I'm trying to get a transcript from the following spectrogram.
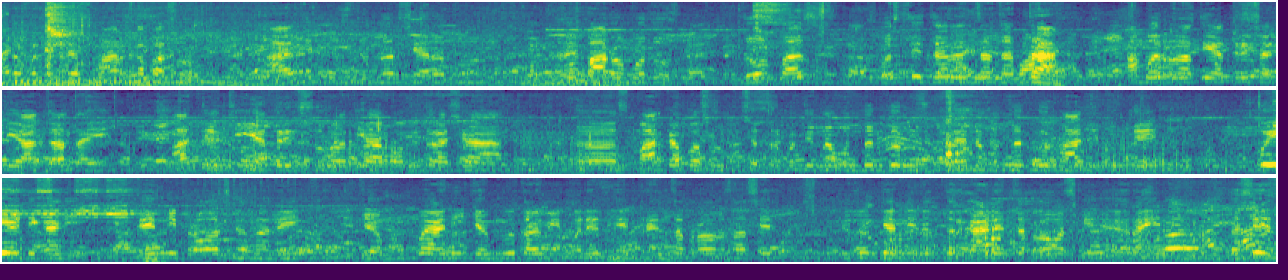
आणि मार्गापासून आज जुन्नर शहरातून बारोमधून जवळपास पस्तीस जणांचा दत्ता अमरनाथ यात्रेसाठी आज जात आहे. आज त्यांची यात्रेची सुरुवात या पवित्र अशा स्मारकापासून छत्रपतींना वंदन करून शिवरायांना वंदन करून आज इथून ते मुंबई या ठिकाणी ट्रेननी प्रवास करणार आहे. मुंबई आणि जम्मू तावीपर्यंत हे ट्रेनचा प्रवास असेल तिथून त्यांनी नंतर गाड्यांचा प्रवास के राहील. तसेच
